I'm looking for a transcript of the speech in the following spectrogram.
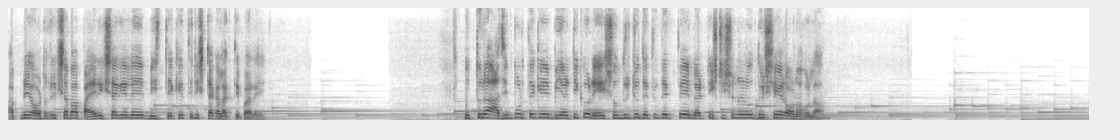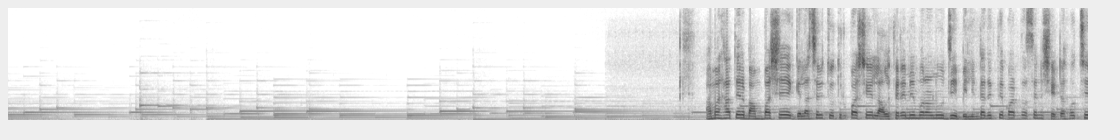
আপনি অটোরিকশা বা পায়ে রিক্সা গেলে বিশ থেকে তিরিশ টাকা লাগতে পারে। উত্তরা আজিমপুর থেকে বিআরটি করে সৌন্দর্য দেখতে দেখতে মেট্রো স্টেশনের উদ্দেশ্যে রওনা হলাম। আমার হাতের বাম পাশে গ্লাসের চতুর্পাশে লাল ফ্রেমে মোড়ানো যে বিল্ডিংটা দেখতে পারতেছেন, সেটা হচ্ছে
